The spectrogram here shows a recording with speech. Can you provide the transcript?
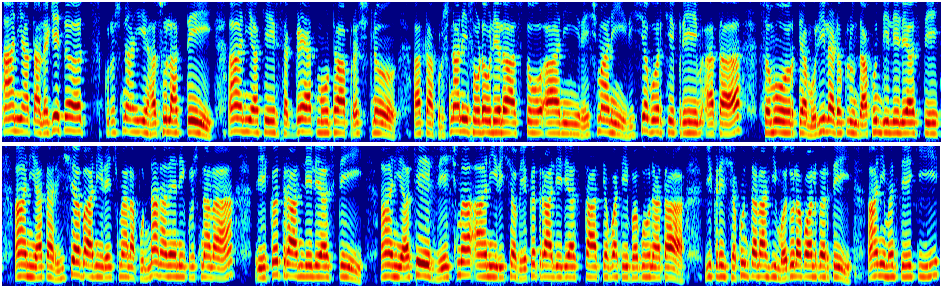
आणि आता लगेचच कृष्णा ही हसू लागते. आणि अखेर सगळ्यात मोठा प्रश्न. आता कृष्णाने सोडवलेला असतो आणि रेश्माने रिषभवरचे प्रेम आता समोर त्या मुलीला ढकलून दाखवून दिलेले असते. आणि आता रिषभ आणि रेश्माला पुन्हा नव्याने कृष्णाला एकत्र आणलेले असते. आणि अखेर रेश्मा आणि रिषभ एकत्र आलेले असतात. तेव्हा ते बघून आता इकडे शकुंतला ही मधूला कॉल करते. आणि म्हणते की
